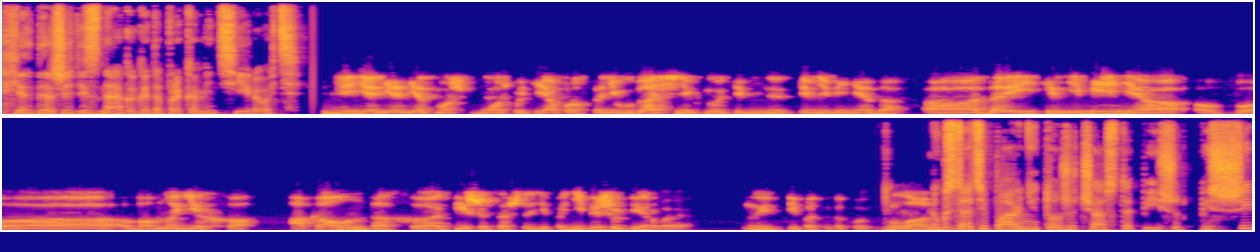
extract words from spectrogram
я даже не знаю, как это прокомментировать. Не, не, не, нет, может, может быть, я просто неудачник, но тем, не- тем не менее, да. А, да и тем не менее, в, во многих аккаунтах э, пишется, что типа не пишу первое. Ну и типа ты такой, ну ладно. Ну, кстати, парни тоже часто пишут. Пиши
